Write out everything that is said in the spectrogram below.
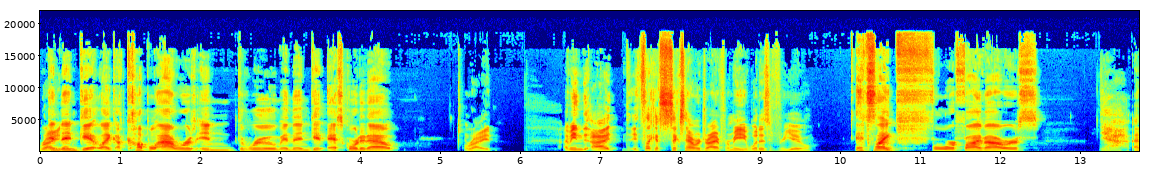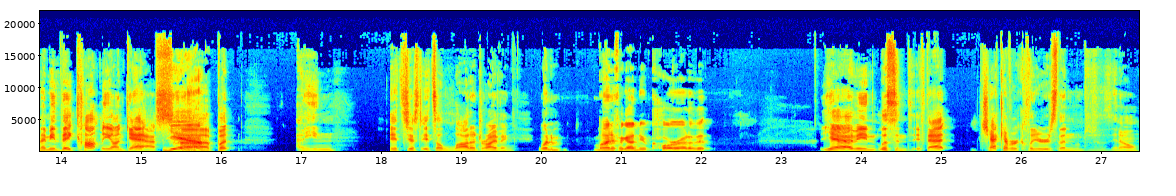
right. and then get like a couple hours in the room and then get escorted out right. I mean, I it's like a six hour drive for me. What is it for you? it's like four or five hours Yeah, and I mean they caught me on gas. Yeah. uh, but I mean, it's just it's a lot of driving. wouldn't mind if i got a new car out of it Yeah, I mean, listen, if that check ever clears, then you know.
